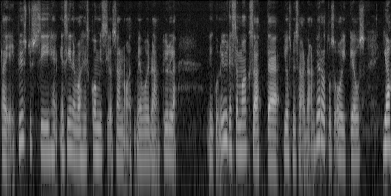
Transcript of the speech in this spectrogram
tai ei pysty siihen. Ja siinä vaiheessa komissio sanoo, että me voidaan kyllä – niin kuin yhdessä maksaa tämä, jos me saadaan verotusoikeus, ja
